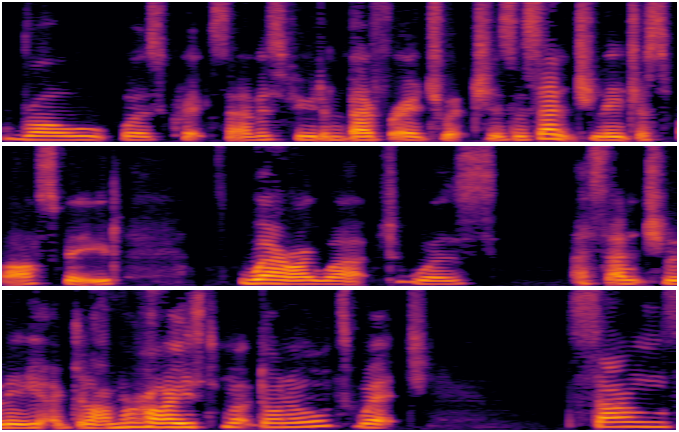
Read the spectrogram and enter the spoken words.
role was quick service food and beverage, which is essentially just fast food. Where I worked was essentially a glamorized McDonald's, which sounds,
